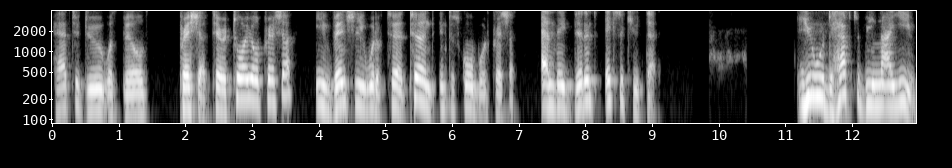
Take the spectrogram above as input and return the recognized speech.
had to do was build pressure. Territorial pressure eventually would have tur- turned into scoreboard pressure. And they didn't execute that. You would have to be naive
